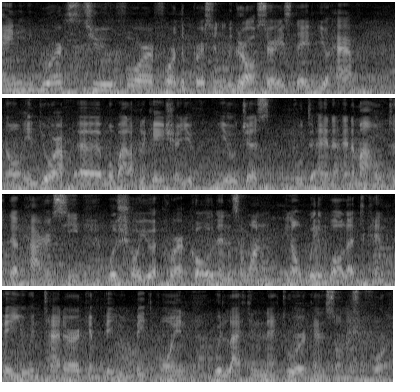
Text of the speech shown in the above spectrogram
and it works too for for the person in the groceries that you have know, in your uh, mobile application, you you just put an, an amount, the currency will show you a QR code, and someone you know with a wallet can pay you in Tether, can pay you in Bitcoin, with Lightning Network, and so on and so forth.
